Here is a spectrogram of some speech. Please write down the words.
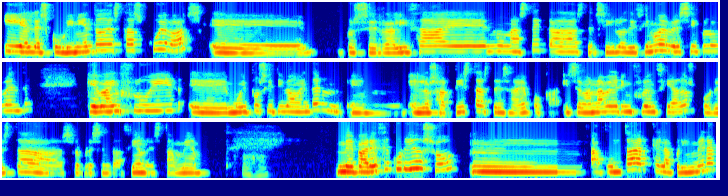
Y el descubrimiento de estas cuevas eh, pues se realiza en unas décadas del siglo XIX, siglo XX, que va a influir eh, muy positivamente en, en- en los artistas de esa época y se van a ver influenciados por estas representaciones también. Ajá. Me parece curioso mm, apuntar que la primera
